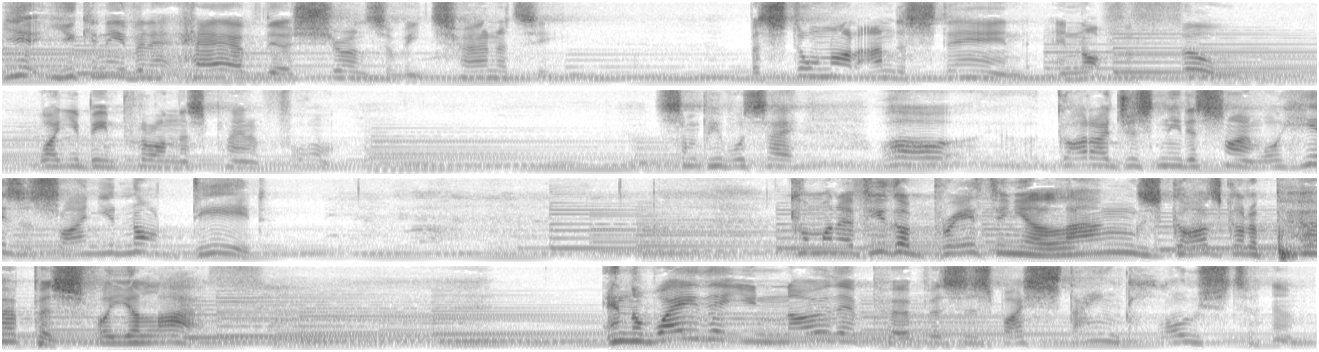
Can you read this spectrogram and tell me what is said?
You, you can even have the assurance of eternity, but still not understand and not fulfill what you've been put on this planet for. Some people say, Well, God, I just need a sign. Well, here's a sign you're not dead. Come on, if you've got breath in your lungs, God's got a purpose for your life. And the way that you know that purpose is by staying close to Him,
